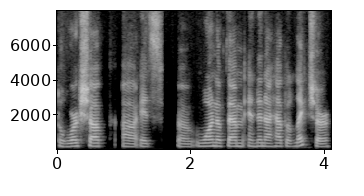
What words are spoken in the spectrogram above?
The workshop, uh, it's uh, one of them, and then I have a lecture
